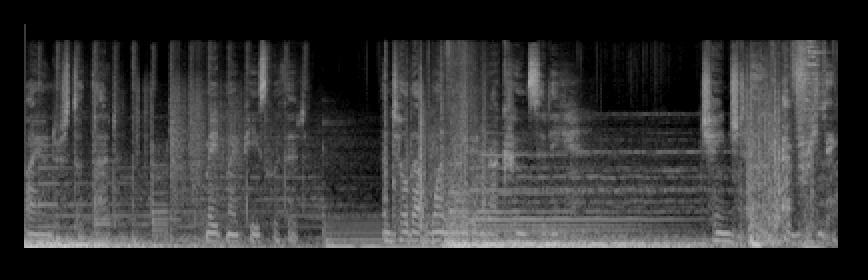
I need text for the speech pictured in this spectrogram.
I understood that. Made my peace with it. Until that one night in Raccoon City changed everything.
